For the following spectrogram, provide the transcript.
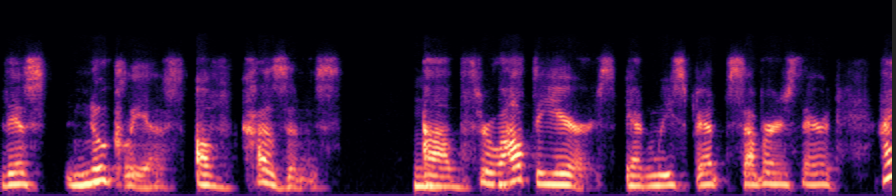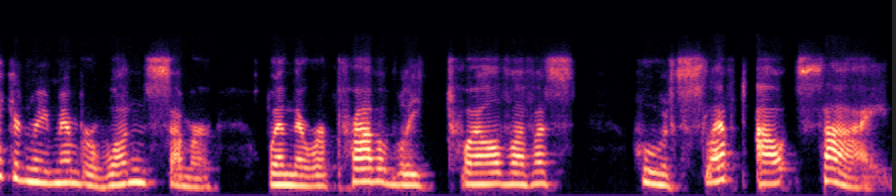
this nucleus of cousins mm. throughout the years. And we spent summers there. I can remember one summer when there were probably 12 of us who slept outside.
